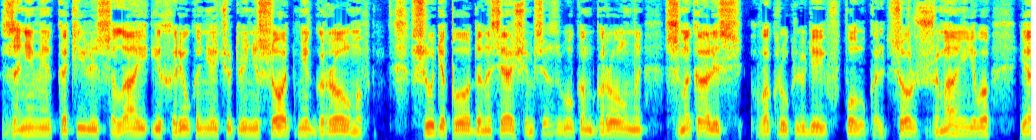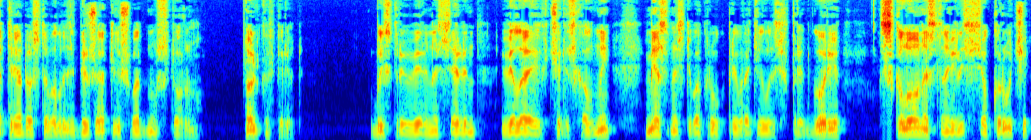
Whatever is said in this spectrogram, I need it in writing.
За ними катились лай и хрюканье чуть ли не сотни гролмов. Судя по доносящимся звукам, гролмы смыкались вокруг людей в полукольцо, сжимая его, и отряду оставалось бежать лишь в одну сторону — только вперед. Быстро и уверенно Селин вела их через холмы, местность вокруг превратилась в предгорье, Склоны становились все круче,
